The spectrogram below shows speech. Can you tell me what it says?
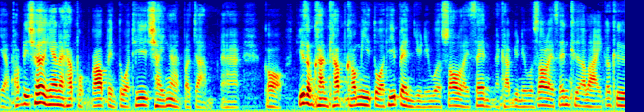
อย่าง Publisher เงี้ยนะครับ ผมก็เป็นตัวที่ใช้งานประจำนะฮะ ก็ที่สำคัญครับเขามีตัวที่เป็น universal license นะครับ universal license คืออะไรก็คือ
